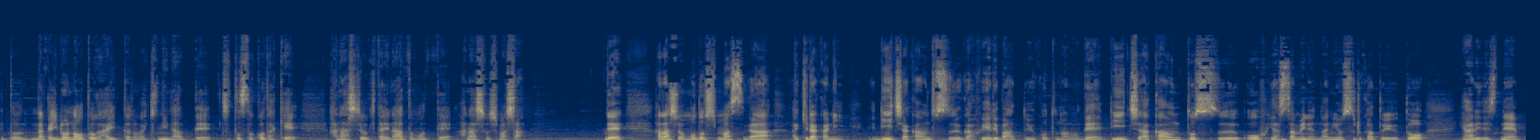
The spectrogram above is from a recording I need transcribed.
えっと、なんかいろんな音が入ったのが気になってちょっとそこだけ話しておきたいなと思って話をしました。で話を戻しますが明らかにリーチアカウント数が増えればということなのでリーチアカウント数を増やすためには何をするかというとやはりですね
